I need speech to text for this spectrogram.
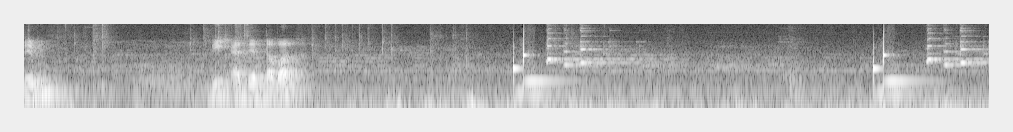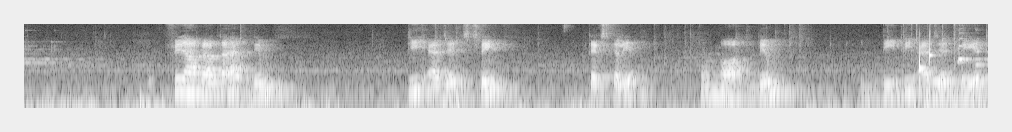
dim D as a double फिर यहाँ पे आता है dim T as a string text के लिए हम्म, और dim D T as a date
